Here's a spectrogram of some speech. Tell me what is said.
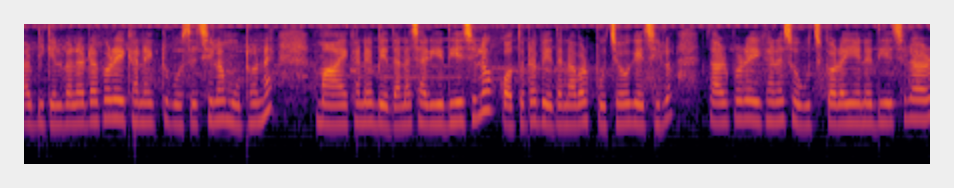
আর বিকেলবেলাটা করে এখানে একটু বসেছিলাম উঠোনে। মা এখানে বেদানা ছাড়িয়ে দিয়েছিল, কতটা বেদানা আবার পচেও গেছিল। তারপরে এখানে সবুজ কড়াই এনে দিয়েছিল আর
